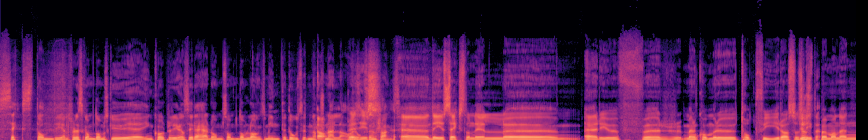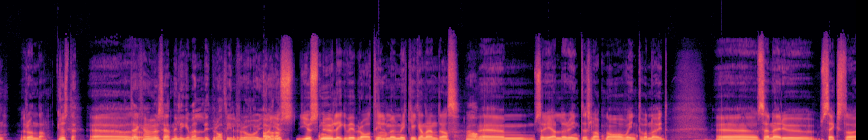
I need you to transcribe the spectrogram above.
16 del för det ska, de ska ju eh, inkorporeras i det här de, som, de lag som inte tog sig till nationella har ju också en chans. Eh, det är ju 16 del eh, är det ju för, men kommer du topp 4 så Just det. slipper man den rundan. Just det. Eh, Där kan vi väl säga att ni ligger väldigt bra till för att göra. ja, just, just nu ligger vi bra till, Ja. men mycket kan ändras. Ja. Ehm, så det gäller att inte slappna av och inte vara nöjd. Eh, sen är det ju sexta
